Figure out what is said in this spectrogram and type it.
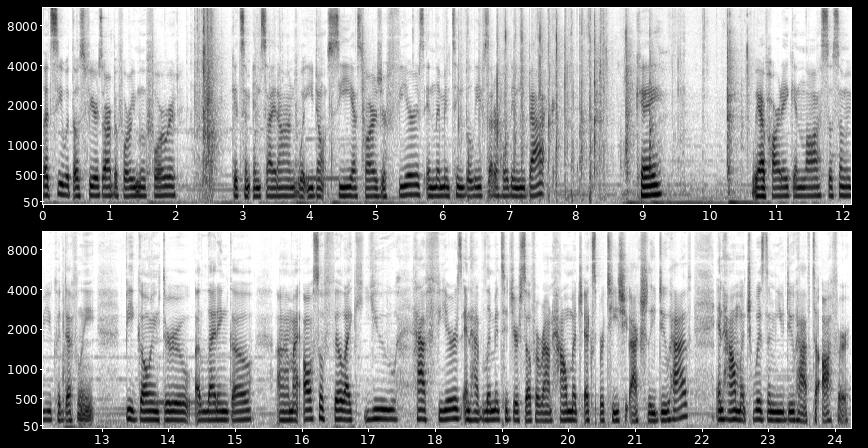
Let's see what those fears are before we move forward. Get some insight on what you don't see as far as your fears and limiting beliefs that are holding you back. Okay. We have heartache and loss. So some of you could definitely be going through a letting go. Um, I also feel like you have fears and have limited yourself around how much expertise you actually do have and how much wisdom you do have to offer.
